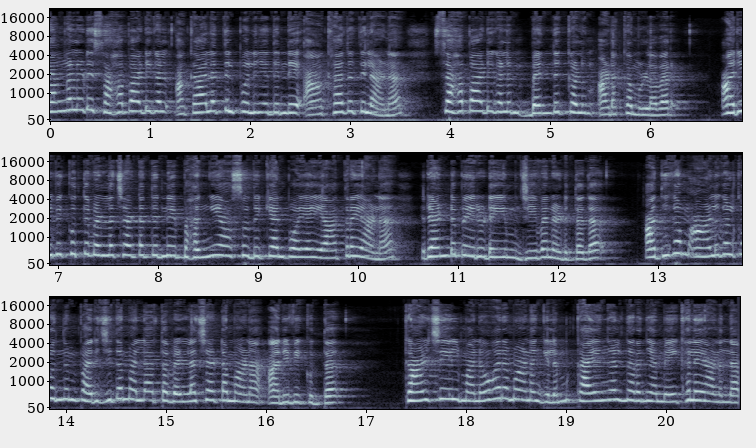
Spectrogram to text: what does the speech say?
തങ്ങളുടെ സഹപാഠികൾ അകാലത്തിൽ പൊലിഞ്ഞതിന്റെ ആഘാതത്തിലാണ് സഹപാഠികളും ബന്ധുക്കളും അടക്കമുള്ളവർ. അരുവിക്കുത്ത് വെള്ളച്ചാട്ടത്തിന്റെ ഭംഗി ആസ്വദിക്കാൻ പോയ യാത്രയാണ് രണ്ടുപേരുടെയും ജീവനെടുത്തത്. അധികം ആളുകൾക്കൊന്നും പരിചിതമല്ലാത്ത വെള്ളച്ചാട്ടമാണ് അരുവിക്കുത്ത്. കാഴ്ചയിൽ മനോഹരമാണെങ്കിലും കയങ്ങൾ നിറഞ്ഞ മേഖലയാണെന്ന്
